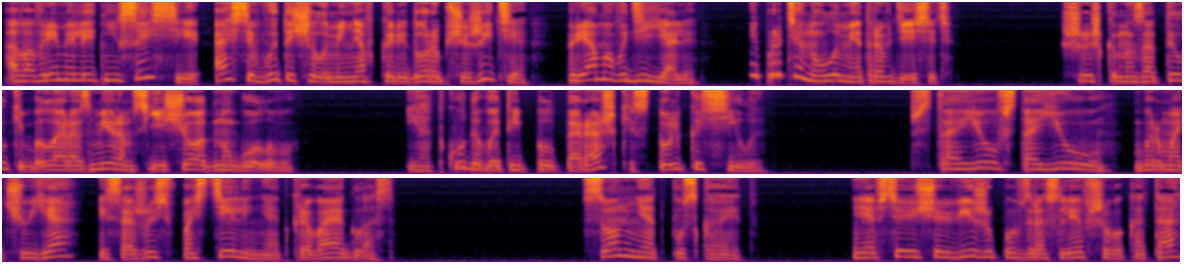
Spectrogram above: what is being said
А во время летней сессии Ася вытащила меня в коридор общежития прямо в одеяле и протянула метров десять. Шишка на затылке была размером с еще одну голову. И откуда в этой полторашке столько силы? «Встаю, встаю», — бормочу я и сажусь в постели, не открывая глаз. Сон не отпускает. Я все еще вижу повзрослевшего кота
